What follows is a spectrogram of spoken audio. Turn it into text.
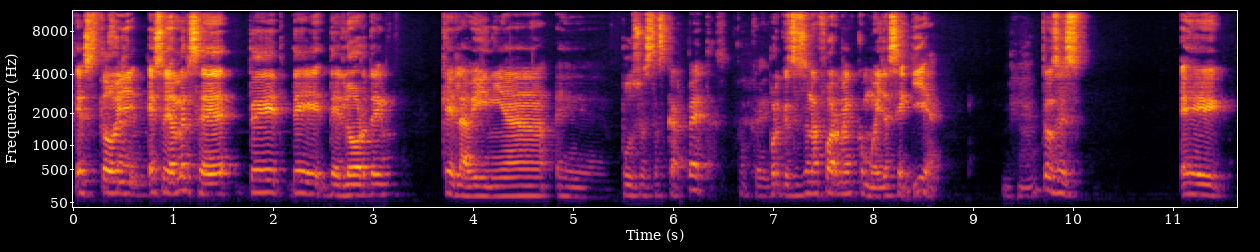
estoy, estoy a merced de, de, del orden que Lavinia eh, puso estas carpetas. Okay. Porque esa es una forma en cómo ella se guía. Uh -huh. Entonces, eh,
